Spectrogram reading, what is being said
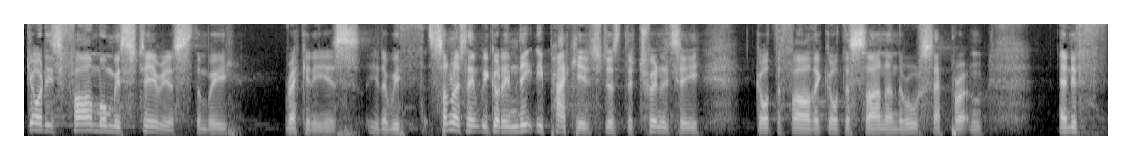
God is far more mysterious than we reckon He is. You know, we th- sometimes think we've got Him neatly packaged as the Trinity God the Father, God the Son, and they're all separate. And, and if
